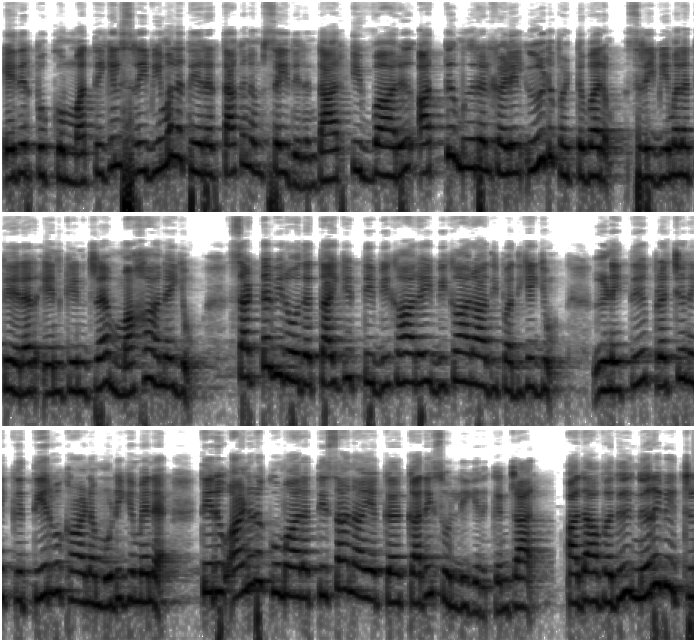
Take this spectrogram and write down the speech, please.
எதிர்ப்புக்கும் மத்தியில் ஸ்ரீ விமல தேரர் தகனம் செய்திருந்தார். இவ்வாறு அத்துமீறல்களில் ஈடுபட்டு வரும் ஸ்ரீ விமல தேரர் என்கின்ற மகானையும் சட்டவிரோத தையிட்டி விகாரை விகாராதிபதியையும் இணைத்து பிரச்சினைக்கு தீர்வு காண முடியும் என திரு அனுரகுமார திசாநாயக்க கதை சொல்லியிருக்கின்றார். அதாவது நிறைவேற்று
